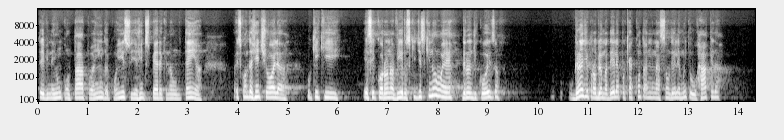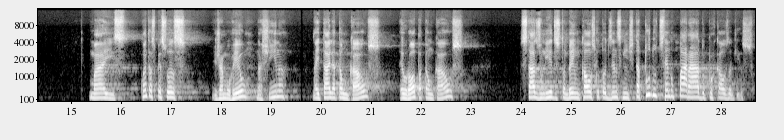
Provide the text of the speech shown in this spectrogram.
teve nenhum contato ainda com isso, e a gente espera que não tenha. Mas quando a gente olha o que, que esse coronavírus, que diz que não é grande coisa, o grande problema dele é porque a contaminação dele é muito rápida, mas quantas pessoas já morreu na China? Na Itália está um caos, a Europa está um caos, Estados Unidos também um caos que eu estou dizendo é o seguinte: está tudo sendo parado por causa disso.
